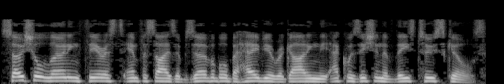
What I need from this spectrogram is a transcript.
Social learning theorists emphasize observable behavior regarding the acquisition of these two skills.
